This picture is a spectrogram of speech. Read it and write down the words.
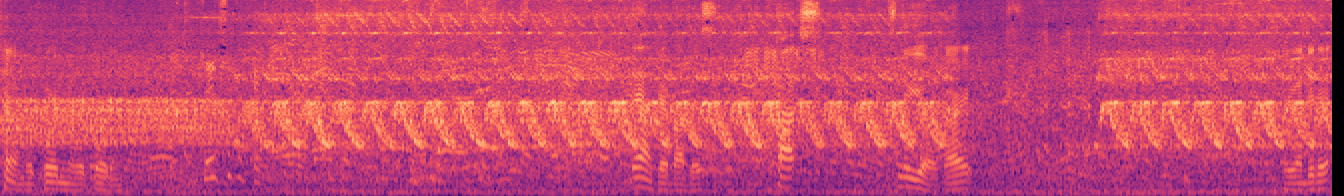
I'm recording the recording. Let's take a picture. They don't care about this. Cops. It's New York, alright? Are you gonna do that?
